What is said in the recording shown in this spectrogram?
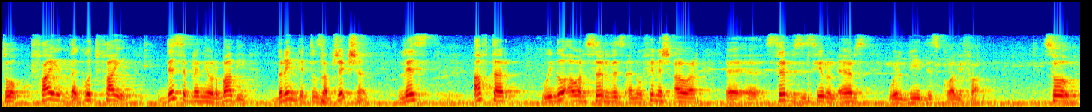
to fight the good fight, discipline your body, bring it to subjection, lest after we do our service and we finish our uh, uh, services here on earth, we'll be disqualified. So,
